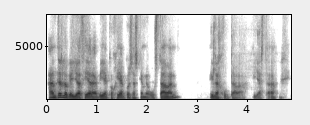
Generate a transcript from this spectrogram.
Antes lo que yo hacía era, cogía cosas que me gustaban y las juntaba y ya está.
